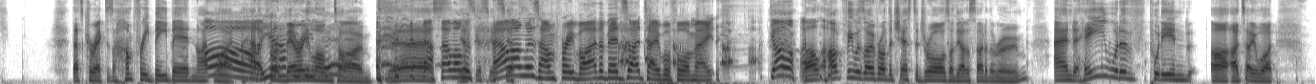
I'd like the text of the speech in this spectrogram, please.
That's correct. It's a Humphrey B. Bear nightlight. I had Oh, it for a very long Bear. time. Yes. how long yes, was yes, yes, how long was Humphrey by the bedside table for, mate? Go on. Well, Humphrey was over on the chest of drawers on the other side of the room, and he would have put in. Uh, I tell you what,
